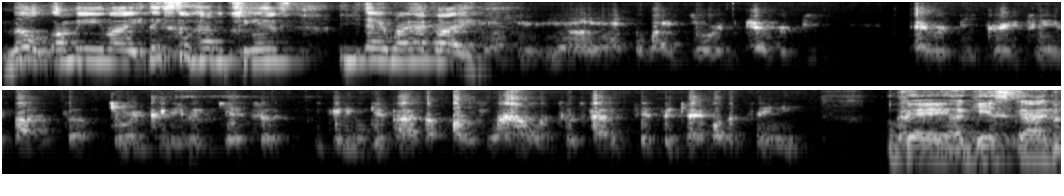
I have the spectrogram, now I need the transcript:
No, I mean like they still have a chance. Everybody act like you know, act like Jordan ever beat great teams by himself. Jordan couldn't even get to he couldn't even get past the first round until Scottie Pippen came on the team. Okay, I get Scottie.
